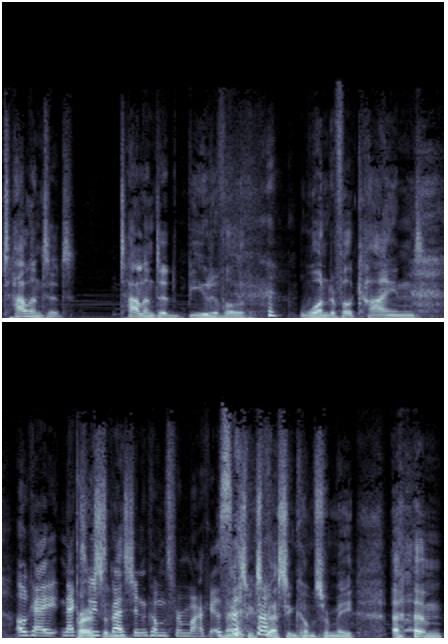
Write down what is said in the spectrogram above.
talented, talented, beautiful, wonderful, kind. Okay, next week's question comes from Marcus. Next week's question comes from me. Um,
